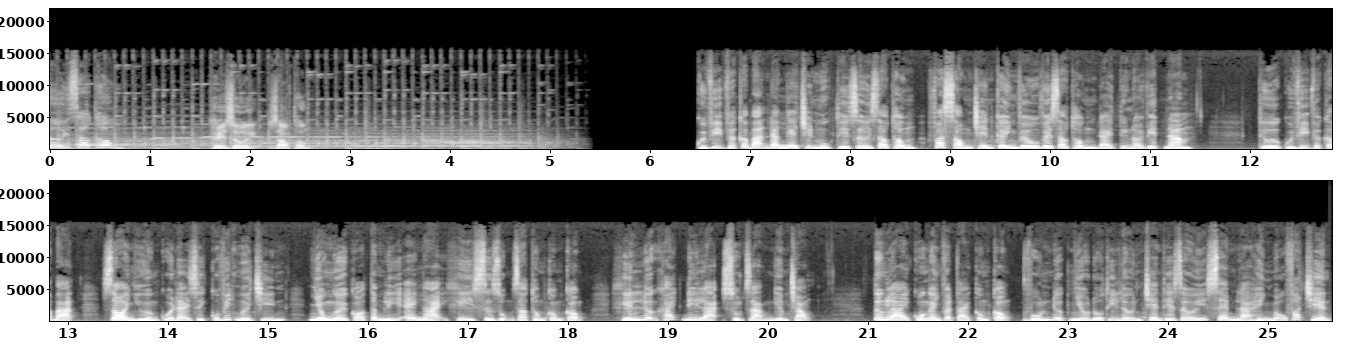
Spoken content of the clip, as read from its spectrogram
giới giao thông Thế giới giao thông Quý vị và các bạn đang nghe chuyên mục Thế giới giao thông phát sóng trên kênh VOV Giao thông Đài Tiếng Nói Việt Nam. Thưa quý vị và các bạn, do ảnh hưởng của đại dịch COVID-19, nhiều người có tâm lý e ngại khi sử dụng giao thông công cộng, khiến lượng khách đi lại sụt giảm nghiêm trọng. Tương lai của ngành vận tải công cộng vốn được nhiều đô thị lớn trên thế giới xem là hình mẫu phát triển,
